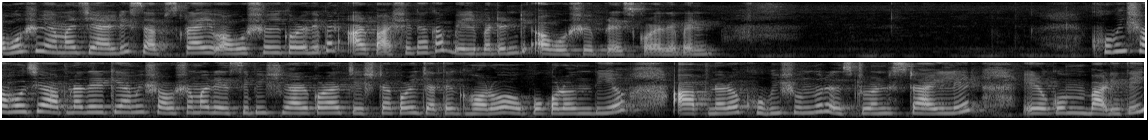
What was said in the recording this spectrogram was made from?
অবশ্যই আমার চ্যানেলটি সাবস্ক্রাইব অবশ্যই করে দেবেন আর পাশে থাকা বেল বাটনটি অবশ্যই প্রেস করে দেবেন। খুবই সহজে আপনাদেরকে আমি সবসময় রেসিপি শেয়ার করার চেষ্টা করি, যাতে ঘরোয়া উপকরণ দিয়েও আপনারাও খুবই সুন্দর রেস্টুরেন্ট স্টাইলের এরকম বাড়িতেই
